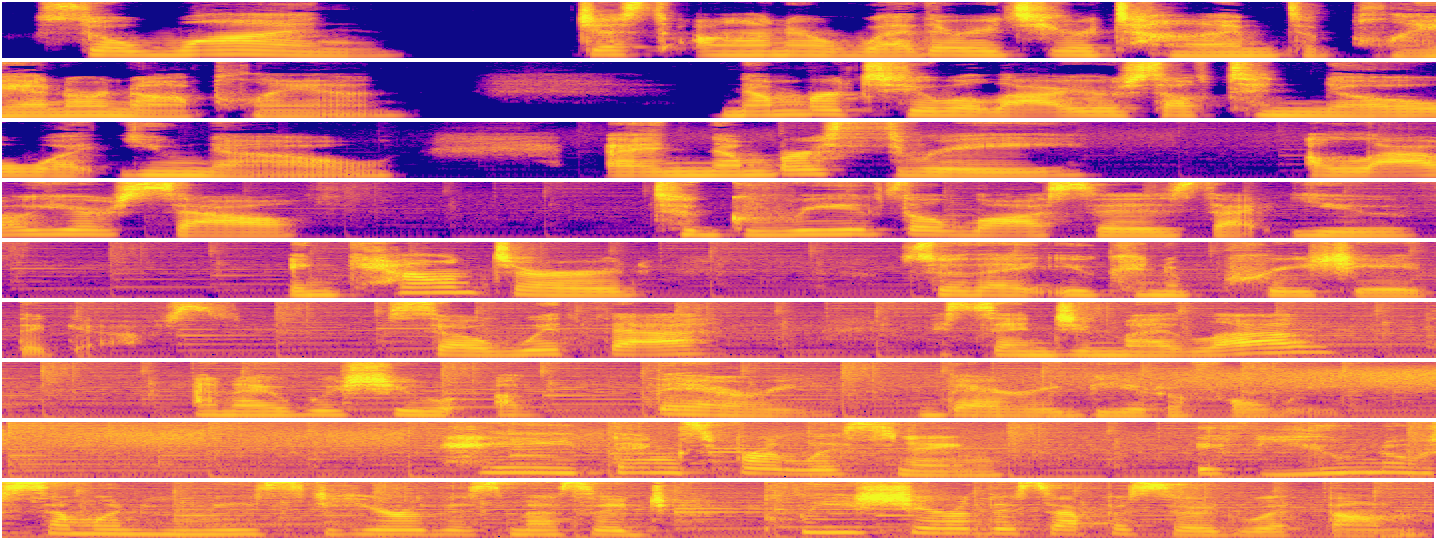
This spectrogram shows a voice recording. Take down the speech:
So, one, just honor whether it's your time to plan or not plan. Number two, allow yourself to know what you know. And number three, allow yourself to grieve the losses that you've encountered so that you can appreciate the gifts. So, with that, I send you my love and I wish you a very, very beautiful week. Hey, thanks for listening. If you know someone who needs to hear this message, please share this episode with them.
